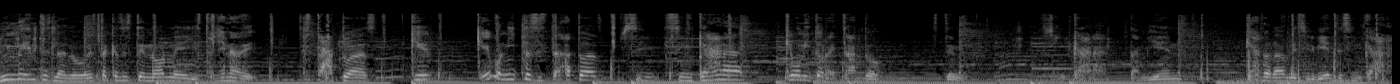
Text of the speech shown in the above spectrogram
No inventes, Lalo. Esta casa está enorme y está llena de estatuas. Qué, qué bonitas estatuas. Sin, sin cara. Qué bonito retrato. Este. Sin cara también. Qué adorable sirviente sin cara.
